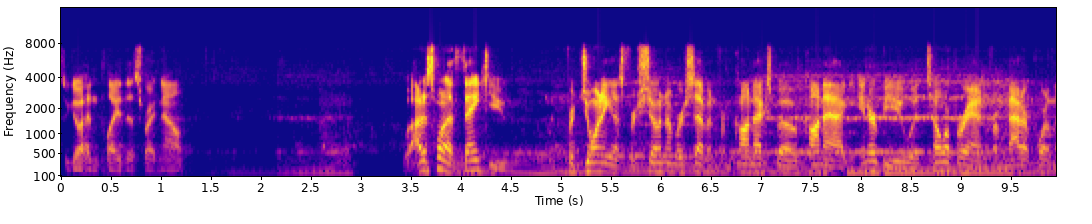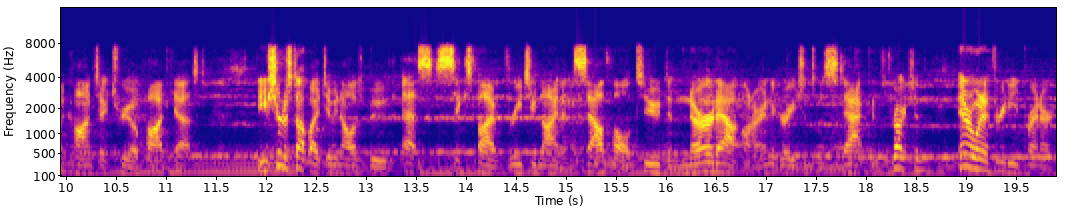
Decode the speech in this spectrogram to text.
to go ahead and play this right now. I just want to thank you for joining us for show number seven from ConExpo ConAgg interview with Tomer Poran from Matterport on the ConTech Trio podcast. Be sure to stop by JB Knowledge booth S65329 in South Hall 2 to nerd out on our integrations with Stack Construction our 3D printer.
